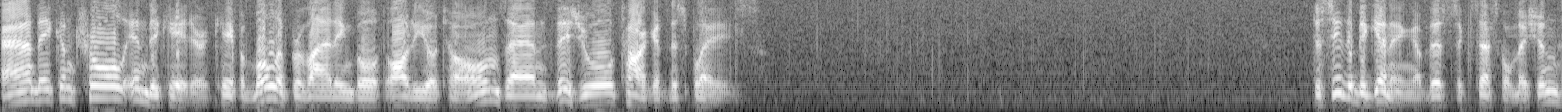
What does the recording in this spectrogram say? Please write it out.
and a control indicator capable of providing both audio tones and visual target displays. To see the beginning of this successful mission,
